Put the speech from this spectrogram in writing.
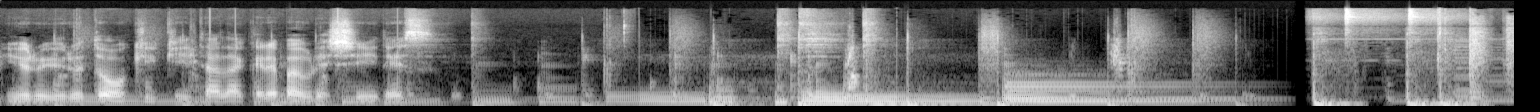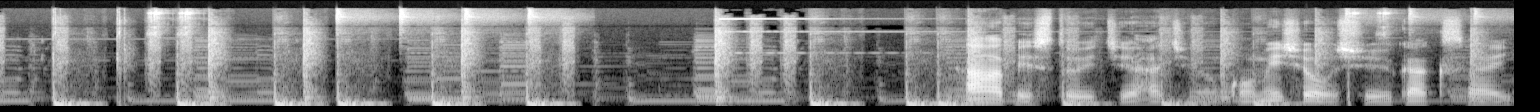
ゆるゆるとお聞きいただければ嬉しいです。ハーベスト18のコミュ障収穫祭。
